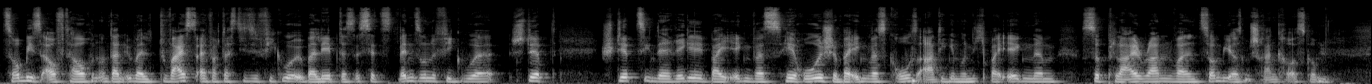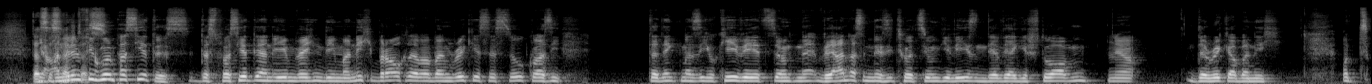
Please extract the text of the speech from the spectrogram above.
Zombies auftauchen und dann über, du weißt einfach, dass diese Figur überlebt. Das ist jetzt, wenn so eine Figur stirbt, stirbt sie in der Regel bei irgendwas Heroischem, bei irgendwas Großartigem und nicht bei irgendeinem Supply Run, weil ein Zombie aus dem Schrank rauskommt. Das ja, anderen halt Figuren passiert es. Das passiert dann eben welchen, die man nicht braucht, aber beim Rick ist es so quasi, da denkt man sich, okay, wäre jetzt irgendeine, wäre anders in der Situation gewesen, der wäre gestorben. Ja. Der Rick aber nicht. Und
